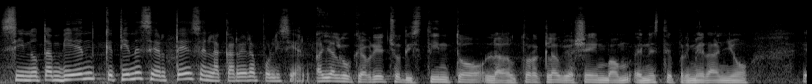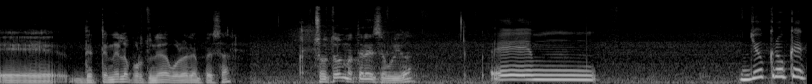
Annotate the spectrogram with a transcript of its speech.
sino también que tiene certeza en la carrera policial. ¿Hay algo que habría hecho distinto la doctora Claudia Sheinbaum en este primer año eh, de tener la oportunidad de volver a empezar? Sobre todo en materia de seguridad. Eh, yo creo que,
